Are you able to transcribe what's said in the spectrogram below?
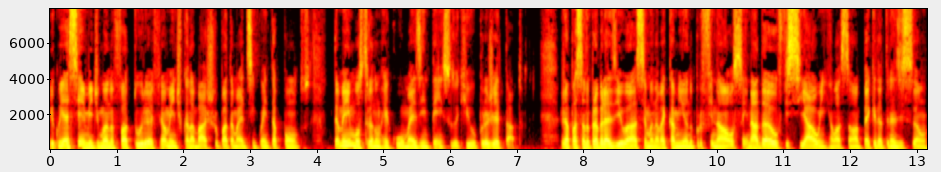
e com o ISM de manufatura finalmente ficando abaixo do patamar de 50 pontos, também mostrando um recuo mais intenso do que o projetado. Já passando para o Brasil, a semana vai caminhando para o final sem nada oficial em relação à PEC da transição,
